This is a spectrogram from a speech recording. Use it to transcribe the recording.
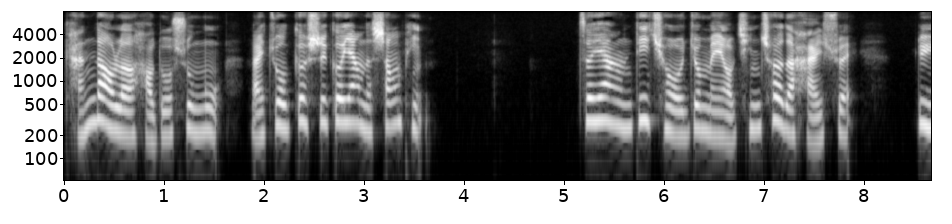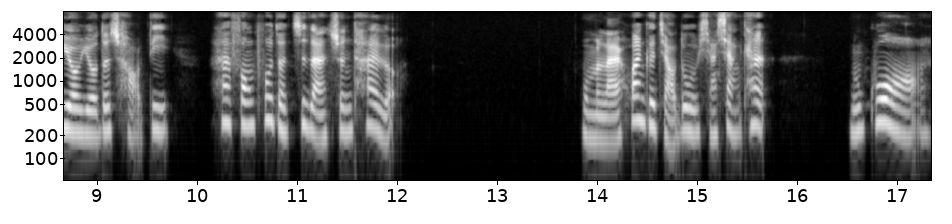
砍倒了好多树木来做各式各样的商品。这样，地球就没有清澈的海水、绿油油的草地和丰富的自然生态了。我们来换个角度想想看：如果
